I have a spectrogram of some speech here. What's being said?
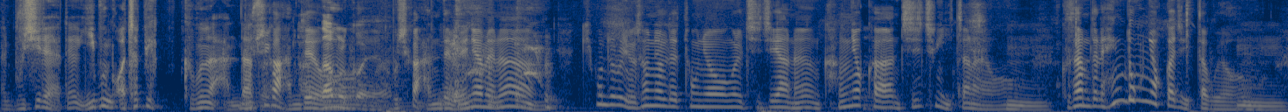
아니, 무시를 해야 돼요. 이분 어차피 그분은 안다. 무시가 안 돼요. 안 남을 거예요. 무시가 안 돼. 왜냐면은 기본적으로 윤석열 대통령을 지지하는 강력한 지지층이 있잖아요. 음. 그 사람들의 행동력까지 있다고요. 음.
